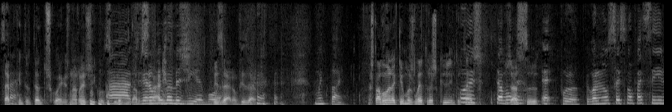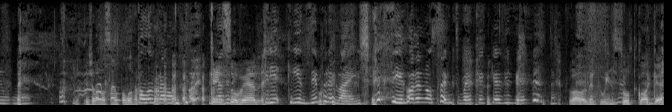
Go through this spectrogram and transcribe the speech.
sai. Porque entretanto os colegas na Regi conseguiram ah, mudar o cenário. fizeram uma magia. Boa. Fizeram, fizeram. Muito bem. Estavam aqui umas letras que, entretanto, pois, estavam, já se... É, pronto. Agora não sei se não vai sair um... Veja lá, não sai um palavrão. Palavrão. Quem souber... Queria, queria dizer parabéns. Sim, agora não sei muito bem o que é que quer dizer. Provavelmente um insulto qualquer.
